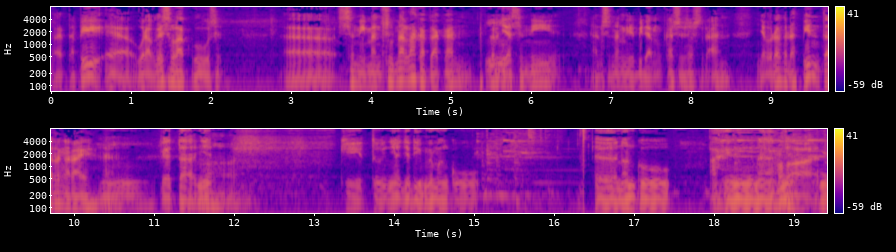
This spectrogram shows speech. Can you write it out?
uh, tapi uh, orangnya selaku uh, seniman sunat lah katakan pekerja hmm. seni anu senang di bidang kasusastraan ya orang kada pinter ngaraeh nah hmm. katanya oh gitunya jadi memang ku eh, nonku aheng oh, ku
